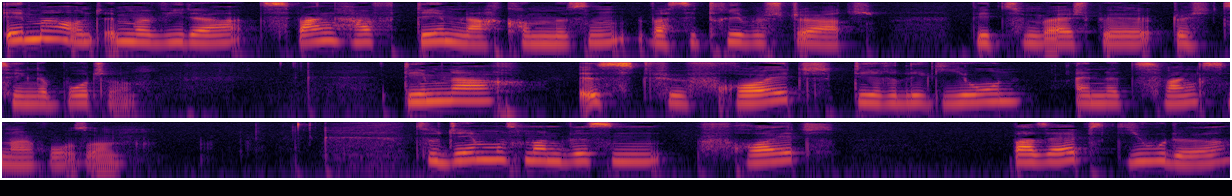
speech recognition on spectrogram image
immer und immer wieder zwanghaft dem nachkommen müssen, was die Triebe stört, wie zum Beispiel durch zehn Gebote. Demnach ist für Freud die Religion eine Zwangsneurose. Zudem muss man wissen, Freud war selbst Jude,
